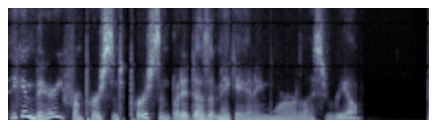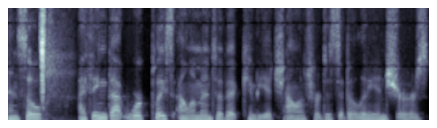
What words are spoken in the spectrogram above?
they can vary from person to person, but it doesn't make it any more or less real. And so I think that workplace element of it can be a challenge for disability insurers.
